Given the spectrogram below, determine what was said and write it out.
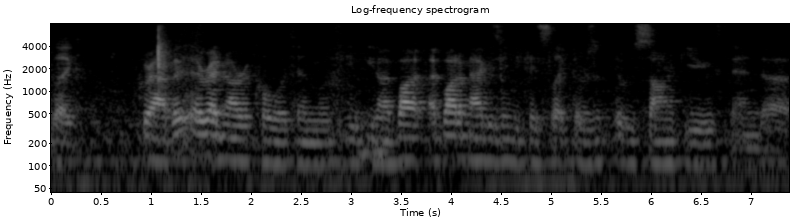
like grab it. I read an article with him. He, you know, I bought I bought a magazine because like there was it was Sonic Youth and uh,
